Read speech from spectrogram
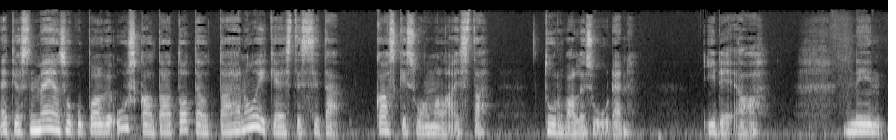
että jos meidän sukupolvi uskaltaa toteuttaa ihan oikeasti sitä kaskisuomalaista turvallisuuden ideaa, niin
